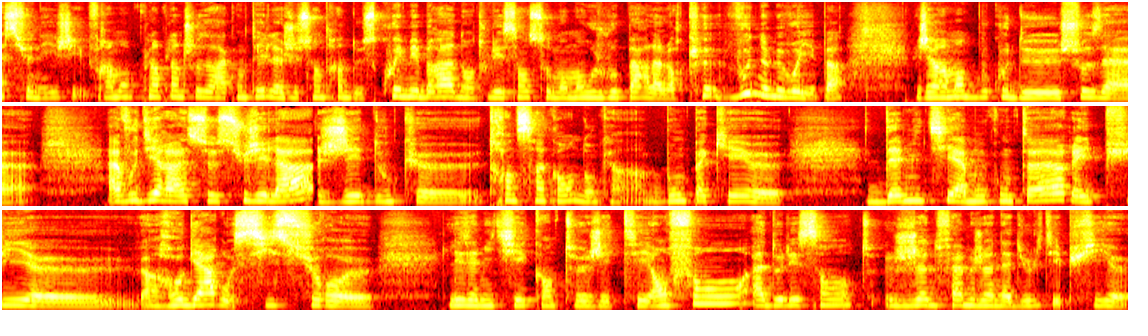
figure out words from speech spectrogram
j'ai vraiment plein plein de choses à raconter. Là, je suis en train de secouer mes bras dans tous les sens au moment où je vous parle alors que vous ne me voyez pas. J'ai vraiment beaucoup de choses à, à vous dire à ce sujet-là. J'ai donc euh, 35 ans, donc un bon paquet euh, d'amitié à mon compteur et puis euh, un regard aussi sur euh, les amitiés quand j'étais enfant, adolescente, jeune femme, jeune adulte, et puis euh,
